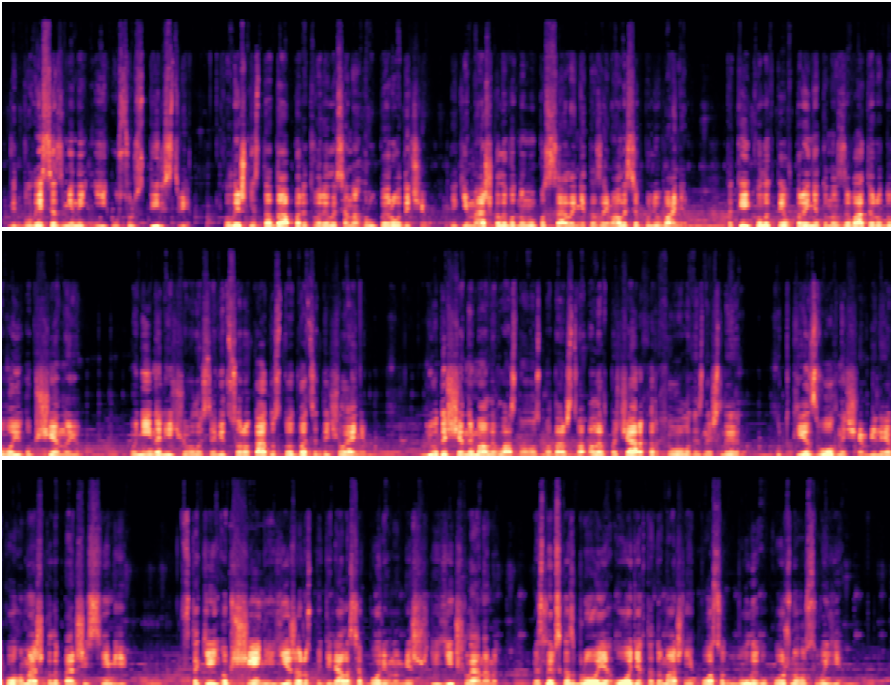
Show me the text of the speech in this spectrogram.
Відбулися зміни і у суспільстві. Колишні стада перетворилися на групи родичів, які мешкали в одному поселенні та займалися полюванням. Такий колектив прийнято називати родовою общиною. У ній налічувалося від 40 до 120 членів. Люди ще не мали власного господарства, але в печерах археологи знайшли кутки з вогнищем, біля якого мешкали перші сім'ї. В такій общині їжа розподілялася порівну між її членами. Мисливська зброя, одяг та домашній посуд були у кожного свої.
